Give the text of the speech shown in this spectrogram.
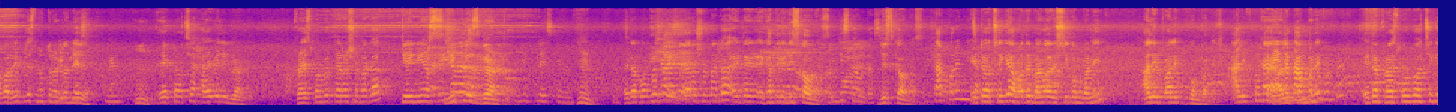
আবার রিপ্লেস নতুন একটা নিয়ে যায়। হুম একটা হচ্ছে হাইভ্যালি ব্র্যান্ডের প্রাইস পড়বে তেরোশো টাকা ten years replace guarantee replace হুম এটা পড়বে তেরোশো টাকা এটা এখান থেকে ডিসকাউন্ট আছে। ডিসকাউন্ট আছে। ডিসকাউন্ট আছে। তারপরে এটা হচ্ছে কি আমাদের বাংলাদেশি কোম্পানি আলিফ আলিফ কোম্পানির আলিফ কোম্পানি হ্যাঁ এটার আলিফ দাম কত পড়বে? এটা প্রাইস পড়বে হচ্ছে কি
